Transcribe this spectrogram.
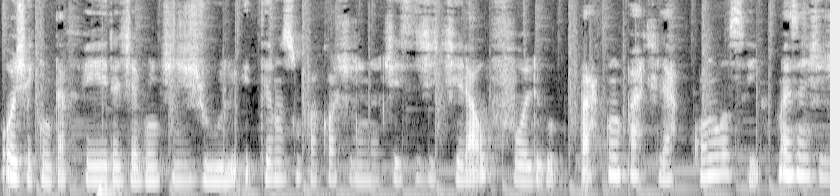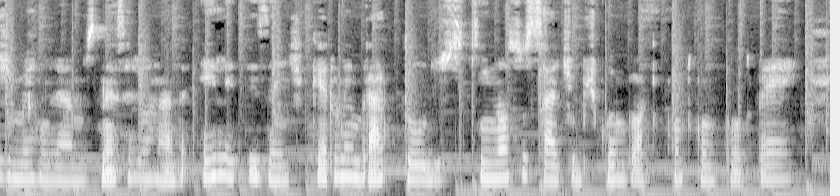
Hoje é quinta-feira, dia 20 de julho, e temos um pacote de notícias de tirar o fôlego para compartilhar com vocês. Mas antes de mergulharmos nessa jornada eletrizante, quero lembrar a todos que em nosso site bitcoinblock.com.br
